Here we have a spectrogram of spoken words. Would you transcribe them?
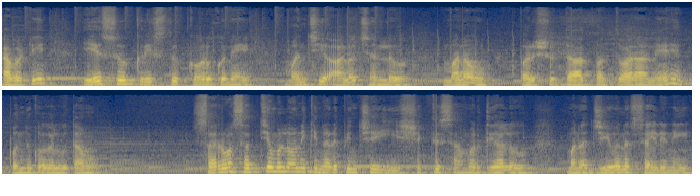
కాబట్టి యేసు క్రీస్తు కోరుకునే మంచి ఆలోచనలు మనం పరిశుద్ధాత్మ ద్వారానే పొందుకోగలుగుతాము. సర్వసత్యములోనికి నడిపించే ఈ శక్తి సామర్థ్యాలు మన జీవన శైలిని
